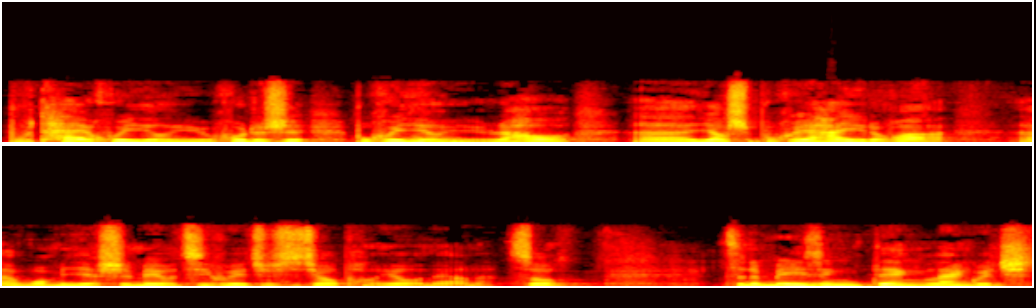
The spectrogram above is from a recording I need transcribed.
不太会英语，或者是不会英语，然后呃，要是不会汉语的话，呃，我们也是没有机会就是交朋友那样的。So it's an amazing thing. Language,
